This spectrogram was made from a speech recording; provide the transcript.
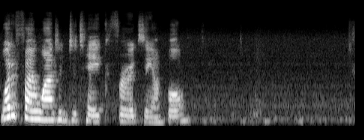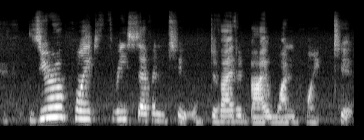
What if I wanted to take, for example, 0.372 divided by 1.2?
